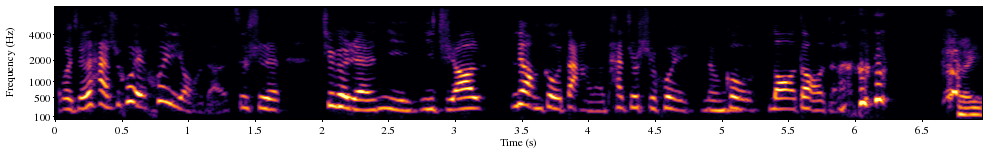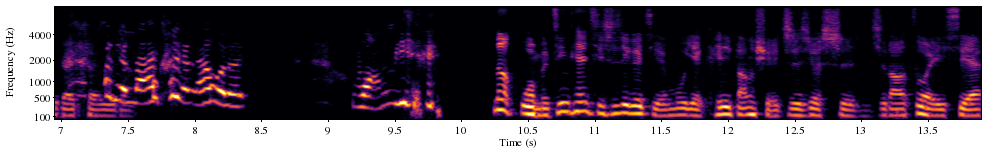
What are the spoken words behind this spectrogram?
我觉得还是会会有的。就是这个人你你只要量够大了，他就是会能够捞到的。可以的，可以的快点。来，快点来我的网里。那我们今天其实这个节目也可以帮学智，就是你知道做一些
